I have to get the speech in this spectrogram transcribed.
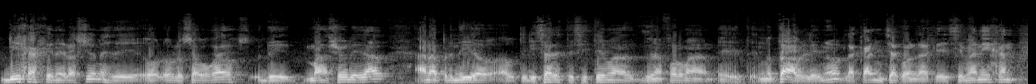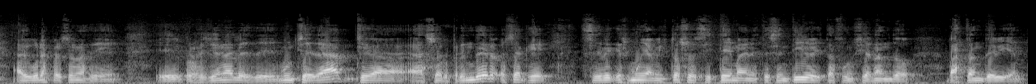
viejas generaciones de, o, los abogados de mayor edad han aprendido a utilizar este sistema de una forma eh, notable, ¿no? La cancha con la que se manejan algunas personas de eh, profesionales de mucha edad llega a sorprender, o sea que se ve que es muy amistoso el sistema en este sentido y está funcionando bastante bien.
